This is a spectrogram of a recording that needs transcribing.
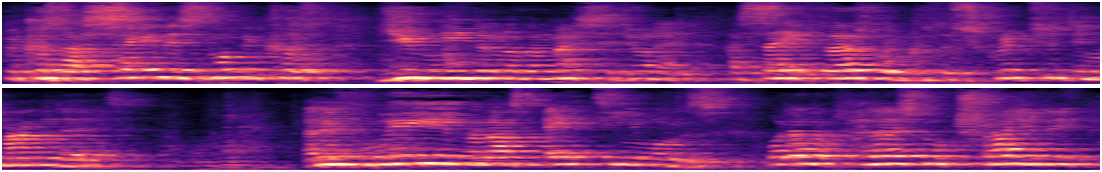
Because I say this not because you need another message on it. I say it first of all because the scriptures demand it. And if we, in the last 18 months, whatever personal tragedy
